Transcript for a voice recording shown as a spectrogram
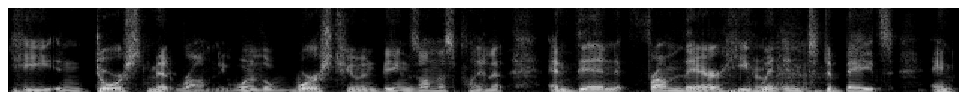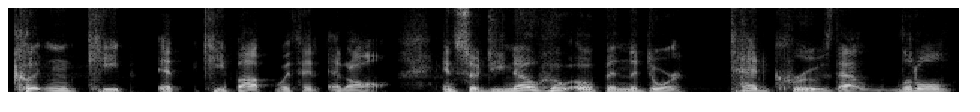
He endorsed Mitt Romney, one of the worst human beings on this planet. And then from there, he went into debates and couldn't keep it keep up with it at all. And so, do you know who opened the door? Ted Cruz, that little,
